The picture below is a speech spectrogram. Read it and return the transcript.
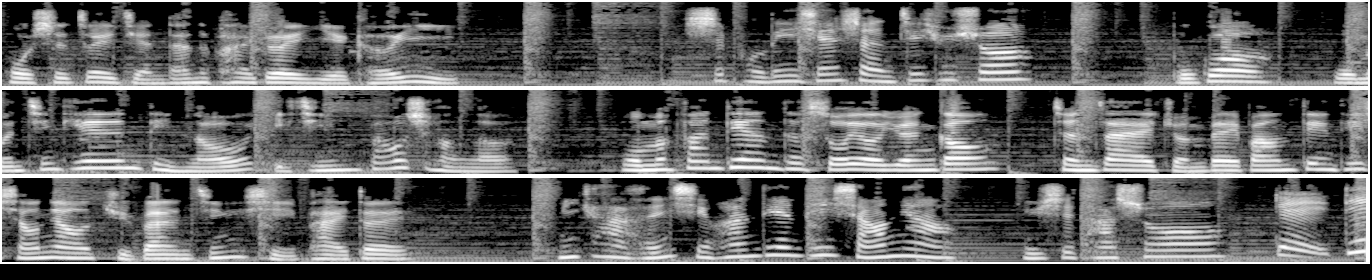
或是最简单的派对也可以。施普利先生继续说：“不过，我们今天顶楼已经包场了。我们饭店的所有员工正在准备帮电梯小鸟举办惊喜派对。”米卡很喜欢电梯小鸟，于是他说：“给电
